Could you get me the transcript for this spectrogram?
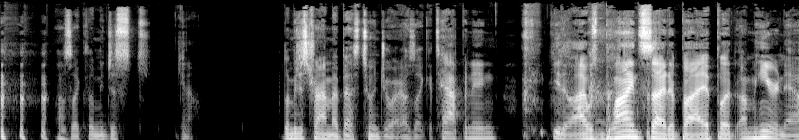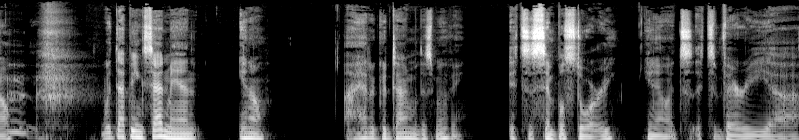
I was like, let me just, you know, let me just try my best to enjoy it. I was like, it's happening. you know, I was blindsided by it, but I'm here now. With that being said, man, you know, I had a good time with this movie. It's a simple story. You know, it's it's very uh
